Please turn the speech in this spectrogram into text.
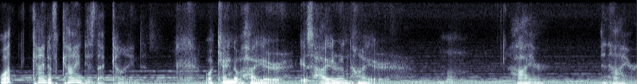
What kind of kind is that kind? What kind of higher is higher and higher? Hmm. Higher and higher.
